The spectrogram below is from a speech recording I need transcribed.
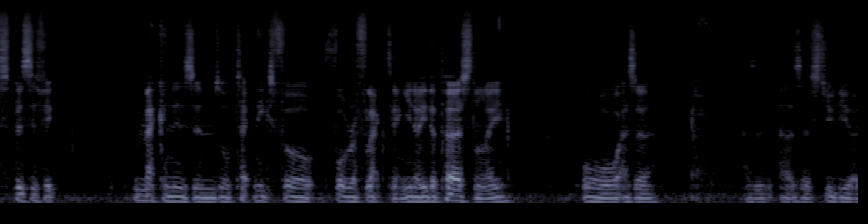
specific mechanisms or techniques for for reflecting? You know, either personally or as a as a as a studio.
